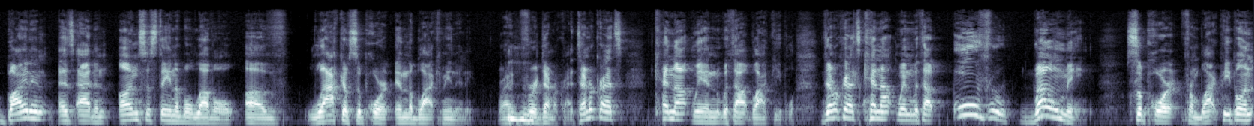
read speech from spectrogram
Biden is at an unsustainable level of lack of support in the black community. Right mm-hmm. for a Democrat, Democrats cannot win without black people. Democrats cannot win without overwhelming support from black people and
